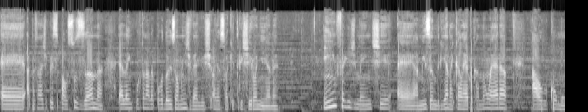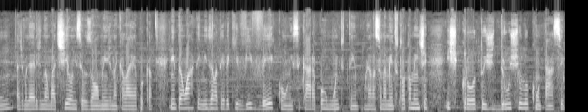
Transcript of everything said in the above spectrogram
é a personagem principal, Susana, ela é importunada por dois homens velhos. Olha só que triste ironia, né? Infelizmente, é, a misandria naquela época não era algo comum. As mulheres não batiam em seus homens naquela época. Então a Artemisia ela teve que viver com esse cara por muito tempo, um relacionamento totalmente escroto, esdrúxulo com Tassi,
